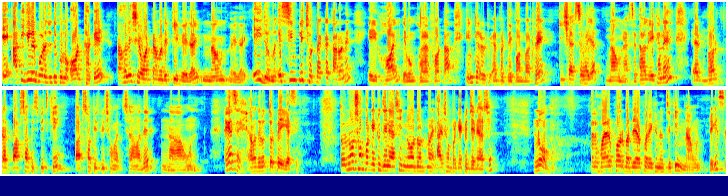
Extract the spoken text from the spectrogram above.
এই আর্টিকেলের পরে যদি কোনো অর্ড থাকে, তাহলে সে ওয়ার্ডটা আমাদের কি হয়ে যায়? নাউন হয়ে যায়। এই জন্য, এই সিম্পলি ছোট্ট একটা কারণে এই হয় এবং হয়ার ফরটা ইন্টারভিউ অ্যাডভার্ট থেকে কনভার্ট হয়ে কিসে আসছে ভাইয়া? নাউন আসছে। তাহলে এখানে অ্যাডভার্বটার পার্টস অফ স্পিচ কি? পার্টস অফ স্পিচ হচ্ছে আমাদের নাউন ঠিক আছে? আমাদের উত্তর পেয়ে গেছি। তো নো সম্পর্কে একটু জেনে আসি নো ডোন্ট নো আই সম্পর্কে একটু জেনে আসি। নো তাহলে হয়ার ফর বা দেয়ার ফর এখানে হচ্ছে কি? নাউন ঠিক আছে?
